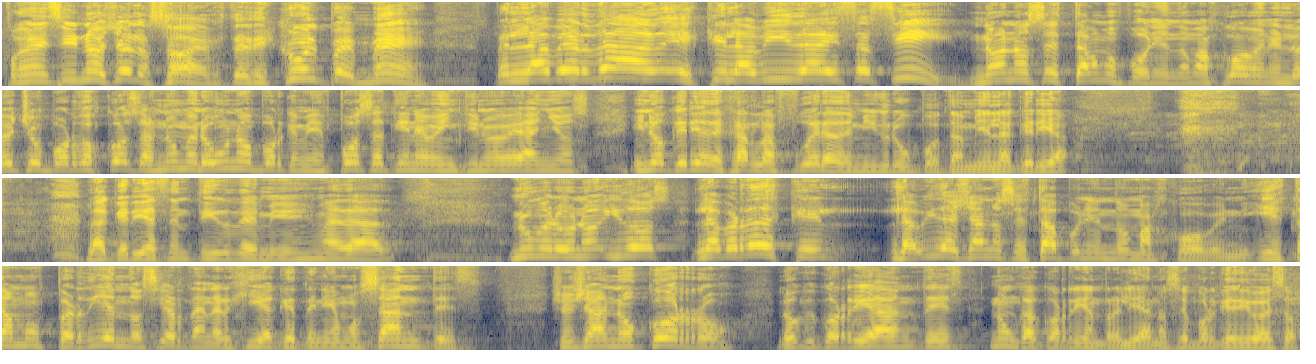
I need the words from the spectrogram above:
Pueden decir, no, yo lo soy, discúlpenme. La verdad es que la vida es así. No nos estamos poniendo más jóvenes. Lo he hecho por dos cosas. Número uno, porque mi esposa tiene 29 años y no quería dejarla fuera de mi grupo. También la quería, la quería sentir de mi misma edad. Número uno. Y dos, la verdad es que la vida ya nos está poniendo más joven y estamos perdiendo cierta energía que teníamos antes. Yo ya no corro lo que corría antes. Nunca corrí en realidad, no sé por qué digo eso.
